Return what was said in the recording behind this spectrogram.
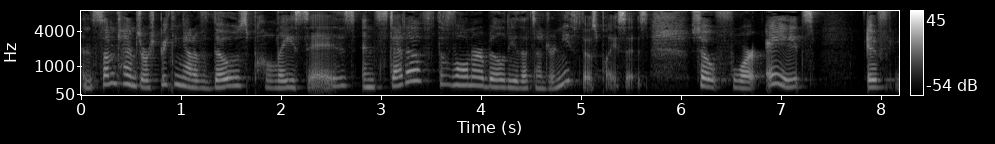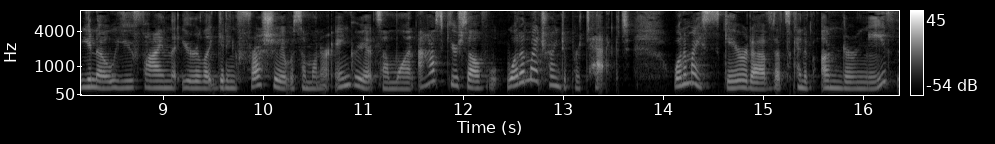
and sometimes we're speaking out of those places instead of the vulnerability that's underneath those places. So for eights, if you know you find that you're like getting frustrated with someone or angry at someone ask yourself what am i trying to protect what am i scared of that's kind of underneath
